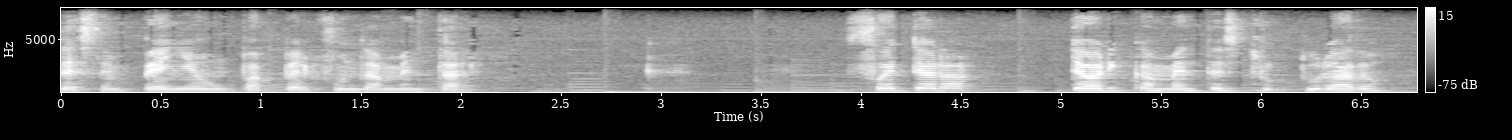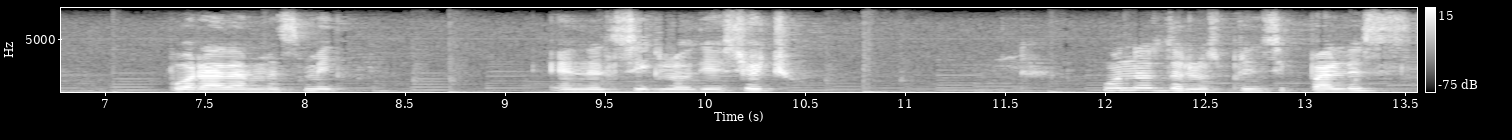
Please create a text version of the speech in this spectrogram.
desempeña un papel fundamental. Fue teóricamente estructurado por Adam Smith en el siglo XVIII. Uno de los principales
